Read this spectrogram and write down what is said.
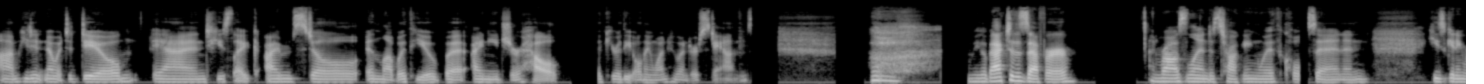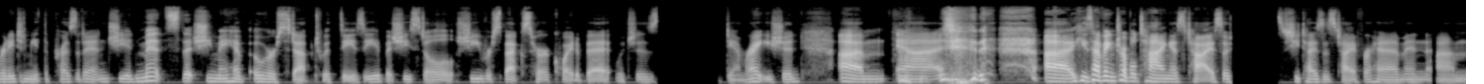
Um, he didn't know what to do. And he's like, I'm still in love with you, but I need your help. Like, you're the only one who understands. we go back to the Zephyr. And Rosalind is talking with Coulson and he's getting ready to meet the president. She admits that she may have overstepped with Daisy, but she still she respects her quite a bit, which is damn right you should. Um, and uh, he's having trouble tying his tie, so she ties his tie for him, and um,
